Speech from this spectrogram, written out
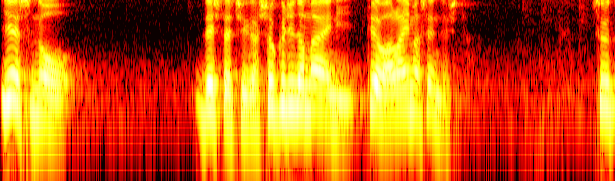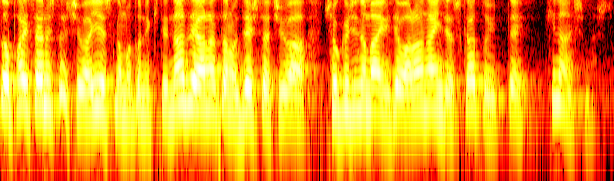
イエスの弟子たちが食事の前に手を洗いませんでしたするとパリサイの人たちはイエスのもとに来てなぜあなたの弟子たちは食事の前に手を洗わないんですかと言って非難しました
